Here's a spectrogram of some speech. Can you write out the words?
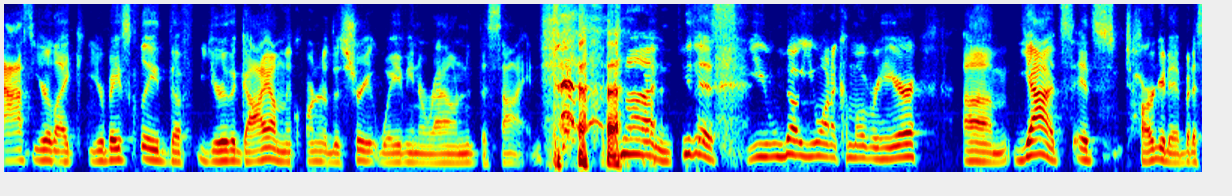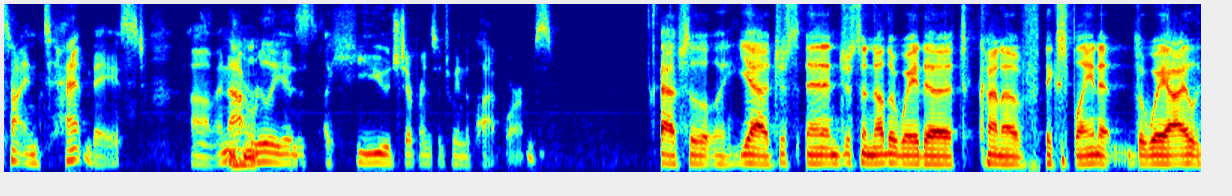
ask you're like you're basically the you're the guy on the corner of the street waving around the sign. Like, come on, do this. You know you want to come over here. Um, yeah, it's it's targeted, but it's not intent based. Um, and that Mhm. really is a huge difference between the platforms. Absolutely. Yeah. Just and just another way to, to kind of explain it. The way I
